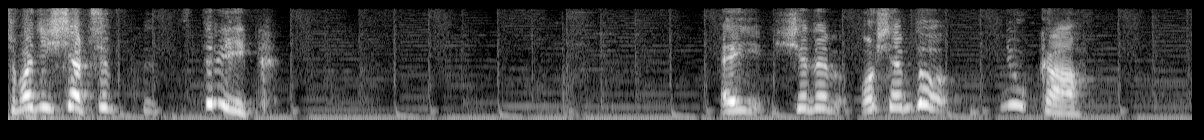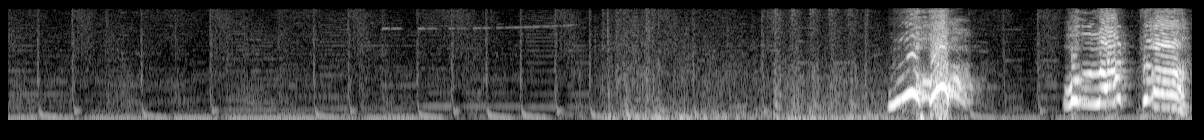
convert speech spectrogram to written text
23 strik! Ej, 7, 8 do Niuka! Ło! On lata!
